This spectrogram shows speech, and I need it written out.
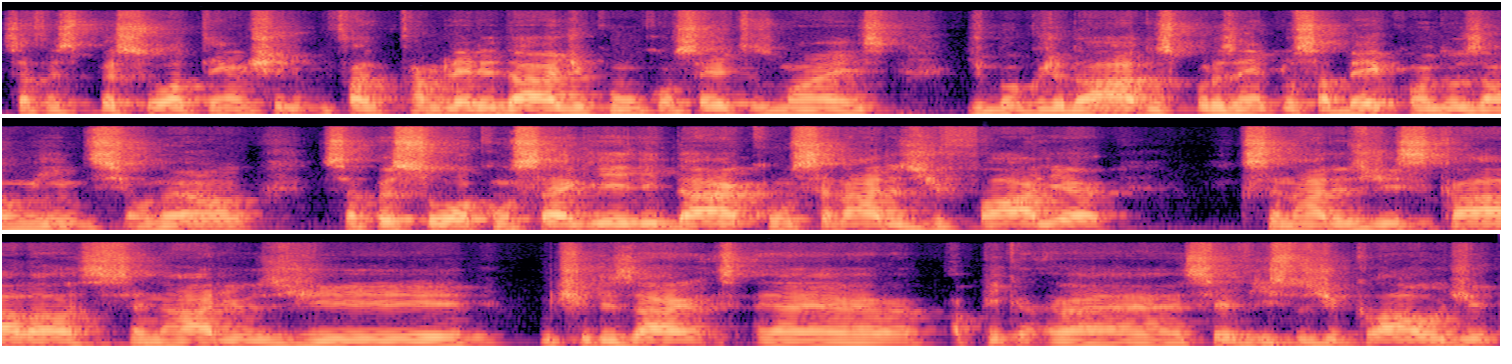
se a pessoa tem familiaridade com conceitos mais de banco de dados, por exemplo, saber quando usar um índice ou não, se a pessoa consegue lidar com cenários de falha, cenários de escala, cenários de utilizar é, aplica, é, serviços de cloud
